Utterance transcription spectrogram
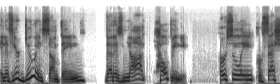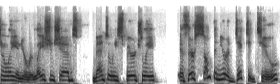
And if you're doing something that is not helping you personally, professionally, in your relationships, mentally, spiritually, if there's something you're addicted to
